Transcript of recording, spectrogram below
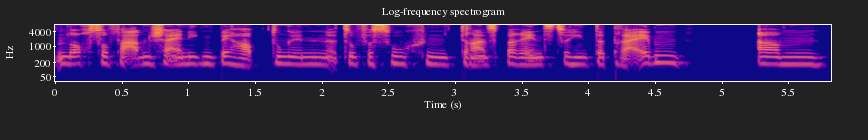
noch so fadenscheinigen Behauptungen zu versuchen, Transparenz zu hintertreiben. Ähm,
